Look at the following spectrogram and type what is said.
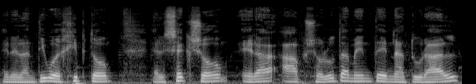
en el antiguo Egipto, el sexo era absolutamente natural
